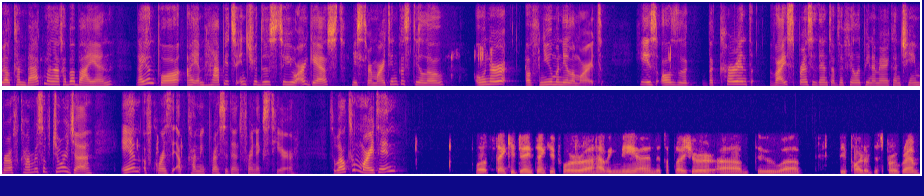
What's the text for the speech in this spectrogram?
Welcome back mga kababayan. Ngayon po, I am happy to introduce to you our guest, Mr. Martin Castillo, owner of New Manila Mart. He is also the, the current Vice President of the Philippine American Chamber of Commerce of Georgia and, of course, the upcoming president for next year. So, welcome, Martin. Well, thank you, Jane. Thank you for uh, having me, and it's a pleasure um, to uh, be part of this program.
